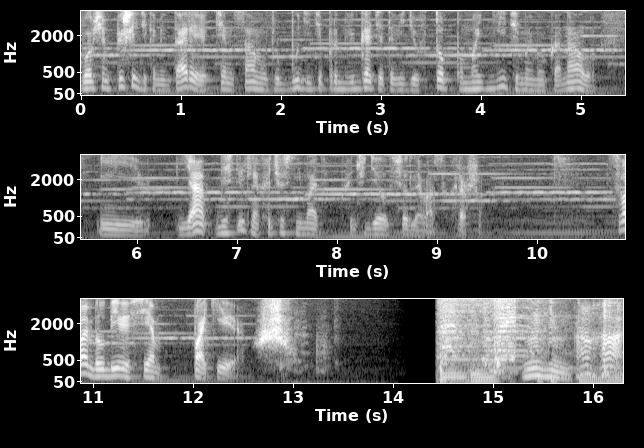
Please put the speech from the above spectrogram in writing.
В общем, пишите комментарии, тем самым вы будете продвигать это видео в топ, помогите моему каналу. И я действительно хочу снимать, хочу делать все для вас хорошо. С вами был Биви, всем. Угу, ага.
